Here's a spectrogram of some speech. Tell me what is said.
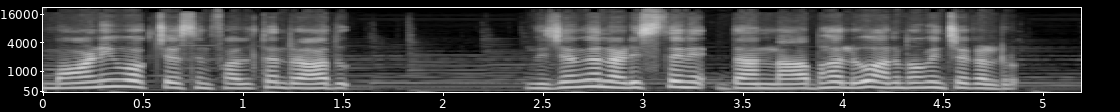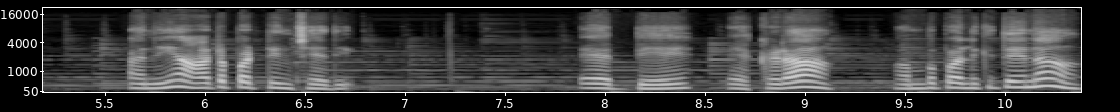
మార్నింగ్ వాక్ చేసిన ఫలితం రాదు. నిజంగా నడిస్తేనే దాని లాభాలు అనుభవించగలరు అని ఆట పట్టించేది. ఎబ్బే ఎక్కడా? అంబ పలికితేనా?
